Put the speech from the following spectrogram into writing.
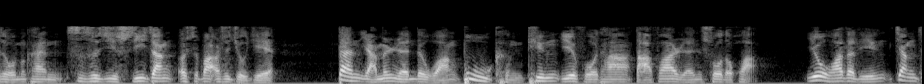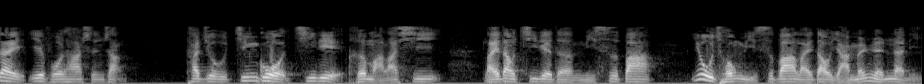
着我们看四世纪十一章二十八、二十九节。但亚门人的王不肯听耶佛他打发人说的话，耶和华的灵降在耶佛他身上，他就经过基列和马拉西，来到基列的米斯巴，又从米斯巴来到亚门人那里。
